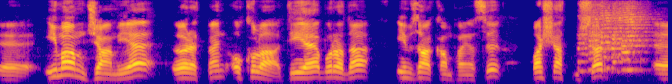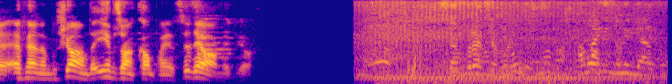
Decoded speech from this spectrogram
Ee, imam camiye, öğretmen okula diye burada imza kampanyası başlatmışlar. Ee, efendim bu şu anda imza kampanyası devam ediyor. Ama İzmir yazdım.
